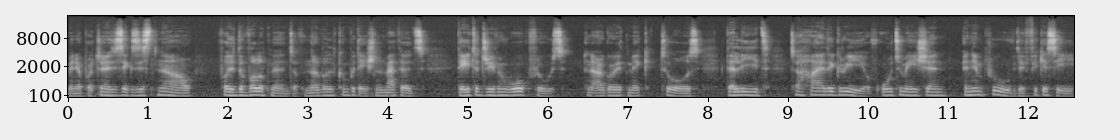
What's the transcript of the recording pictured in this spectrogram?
many opportunities exist now for the development of novel computational methods, data driven workflows, and algorithmic tools that lead to a higher degree of automation and improve the efficacy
